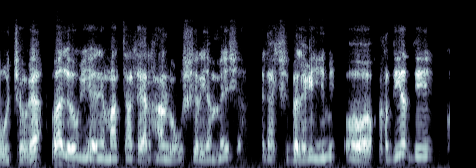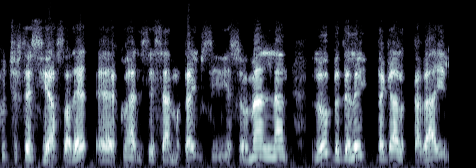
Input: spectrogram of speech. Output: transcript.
uu joogaa. Waa la ogyahay in maanta reer ahaan loogu shiraya meesha jiba laga yimi oo qadiyadii ku jirta siyaasadeed ee ku hadisay saamiqaybsi iyo somaliland loo bedelay dagaal qabaa'il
